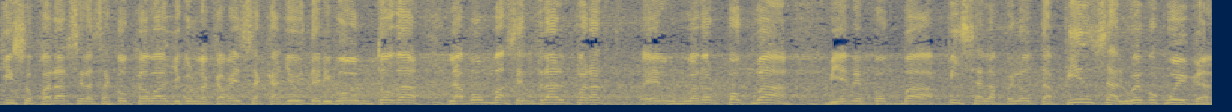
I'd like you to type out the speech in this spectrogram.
Quiso pararse, la sacó Caballo con la cabeza, cayó y derivó en toda la bomba central para el jugador Pogba. Viene Pogba, pisa la pelota, piensa, luego juega.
